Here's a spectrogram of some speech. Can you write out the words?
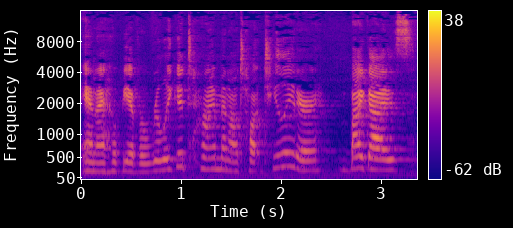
And I hope you have a really good time, and I'll talk to you later. Bye, guys.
